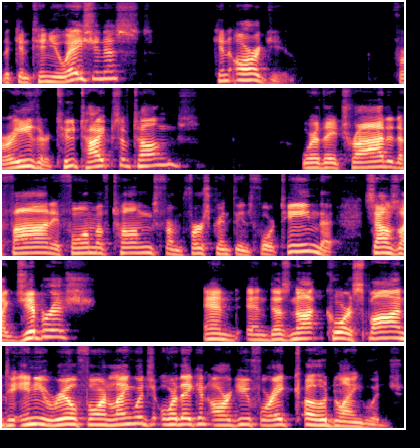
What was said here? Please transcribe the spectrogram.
the continuationist can argue for either two types of tongues, where they try to define a form of tongues from 1 Corinthians 14 that sounds like gibberish and and does not correspond to any real foreign language or they can argue for a code language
